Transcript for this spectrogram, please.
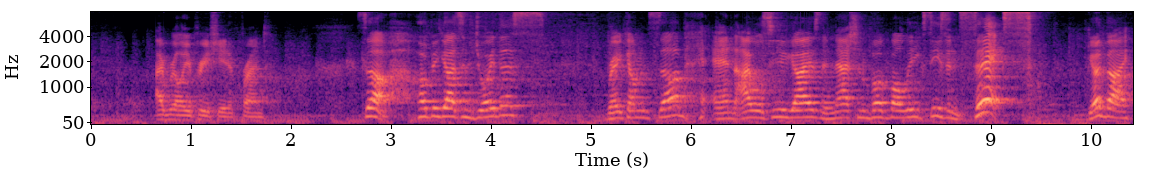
I really appreciate it, friend. So, hope you guys enjoyed this. Rate, comment, sub, and I will see you guys in National Pokeball League Season 6! Goodbye!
